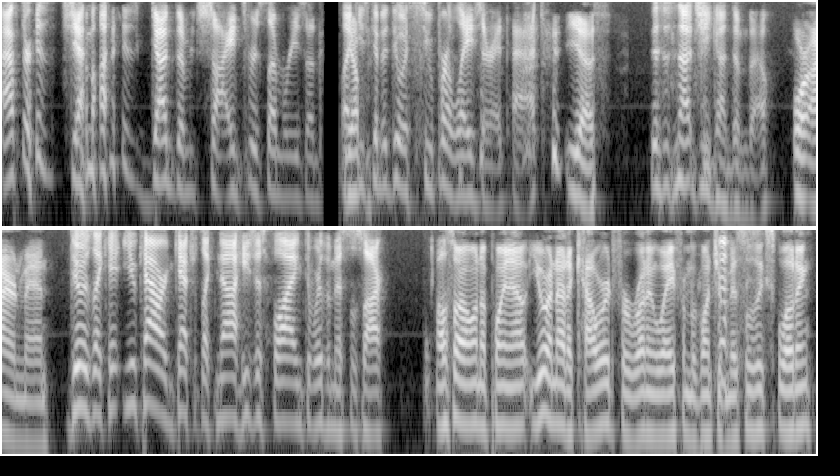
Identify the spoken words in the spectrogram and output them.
After his gem on his Gundam shines for some reason, like Yep. he's gonna do a super laser attack. yes, this is not G Gundam though. or Iron Man. Duo's like, hey, you coward, and Quatre's like, nah, he's just flying to where the missiles are. Also, I want to point out you are not a coward for running away from a bunch of missiles exploding.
